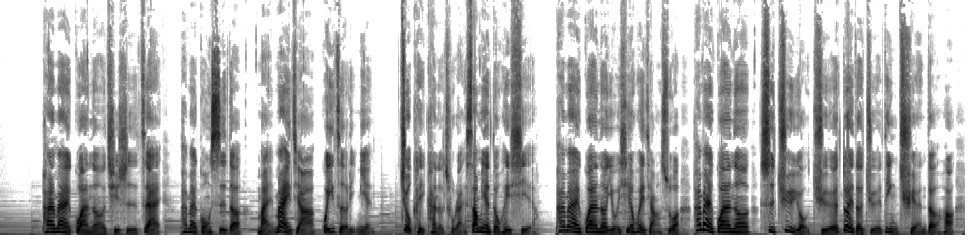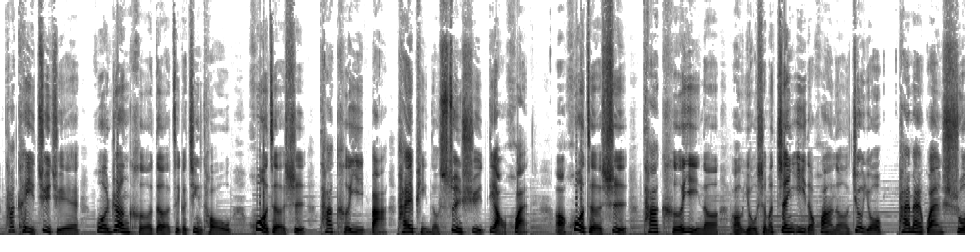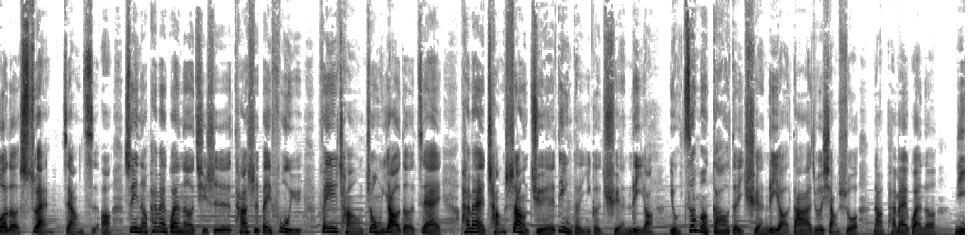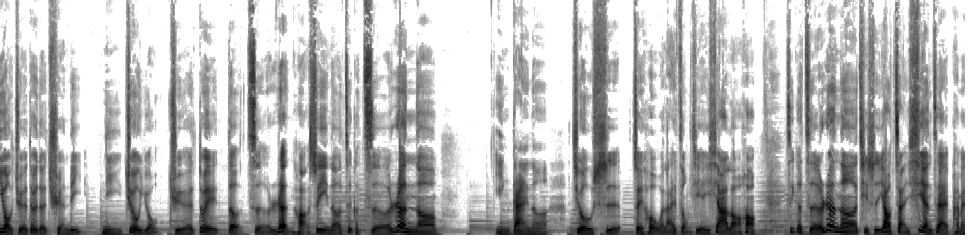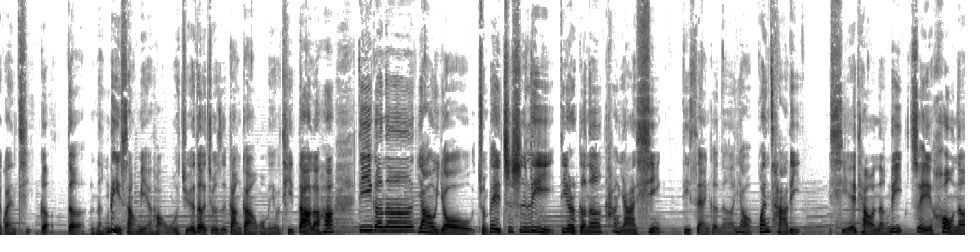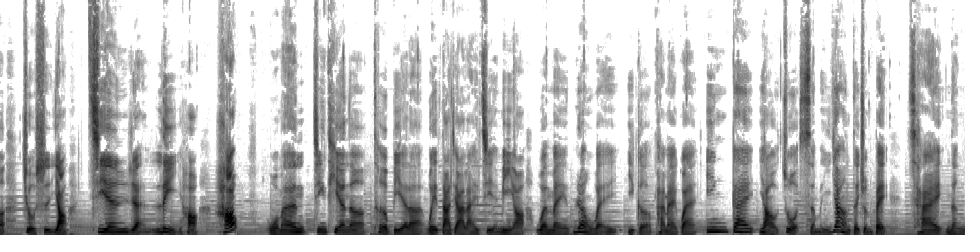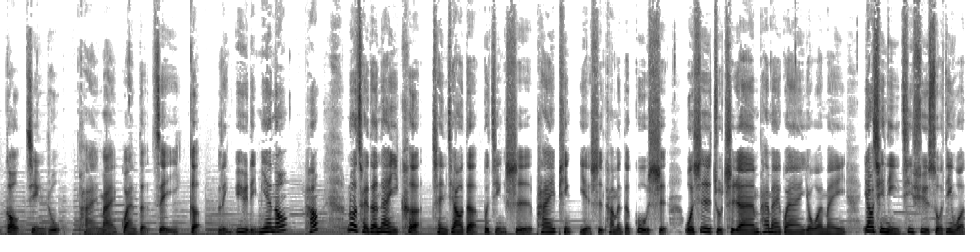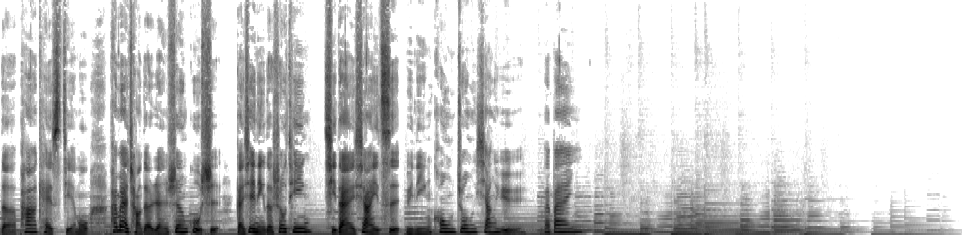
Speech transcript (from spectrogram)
拍卖官呢，其实在拍卖公司的买卖家规则里面就可以看得出来，上面都会写。拍卖官呢，有一些会讲说，拍卖官呢是具有绝对的决定权的哈，他可以拒绝或任何的这个镜头，或者是他可以把拍品的顺序调换。啊，或者是他可以呢，呃，有什么争议的话呢，就由拍卖官说了算，这样子啊。所以呢，拍卖官呢，其实他是被赋予非常重要的在拍卖场上决定的一个权利啊。有这么高的权利啊，大家就想说，那拍卖官呢，你有绝对的权利，你就有绝对的责任哈。所以呢，这个责任呢，应该呢。就是最后我来总结一下了哈，这个责任呢，其实要展现在拍卖官几个的能力上面哈。我觉得就是刚刚我们有提到了哈，第一个呢要有准备知识力，第二个呢抗压性，第三个呢要观察力、协调能力，最后呢就是要坚忍力哈。好。我们今天呢，特别了为大家来解密啊，文玫认为一个拍卖官应该要做什么样的准备，才能够进入拍卖官的这一个领域里面哦。好，落槌的那一刻，成交的不仅是拍品，也是他们的故事。我是主持人、拍卖官尤文梅，邀请你继续锁定我的 Podcast 节目《拍卖场的人生故事》。感谢您的收听，期待下一次与您空中相遇，拜拜。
